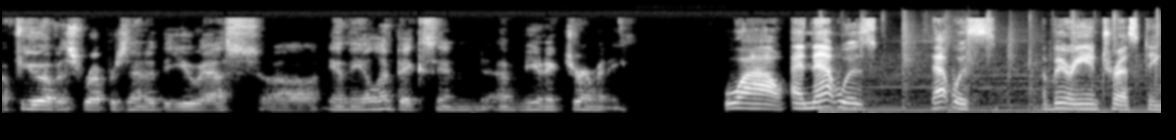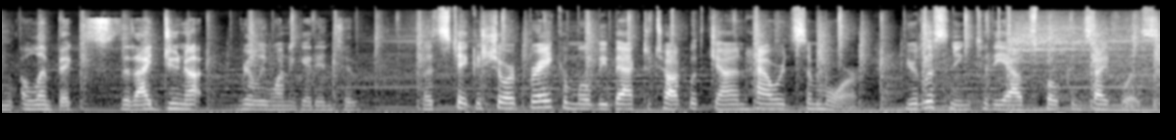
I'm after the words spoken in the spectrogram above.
A few of us represented the U.S. Uh, in the Olympics in uh, Munich, Germany. Wow, and that was that was a very interesting Olympics that I do not really want to get into. Let's take a short break and we'll be back to talk with John Howard some more. You're listening to The Outspoken Cyclist.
